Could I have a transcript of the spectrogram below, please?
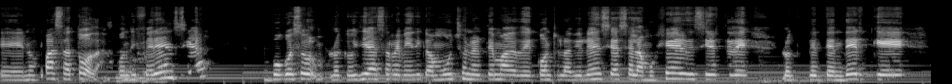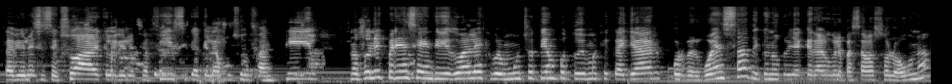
eh, nos pasa a todas, con diferencias, un poco eso lo que hoy día se reivindica mucho en el tema de contra la violencia hacia la mujer, es decir, este de, de, entender que la violencia sexual, que la violencia física, que el abuso infantil, no son experiencias individuales que por mucho tiempo tuvimos que callar por vergüenza de que uno creía que era algo que le pasaba solo a una,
